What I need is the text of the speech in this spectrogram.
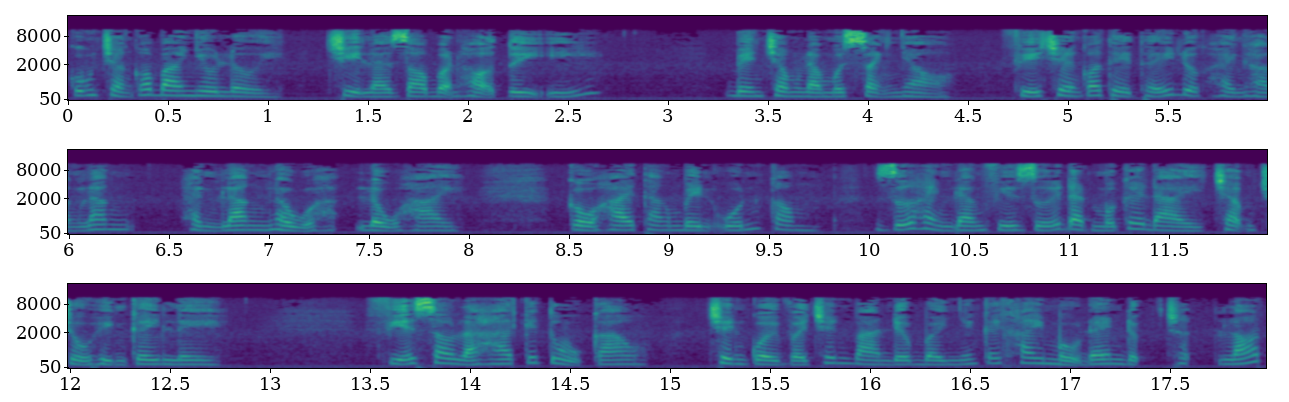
Cũng chẳng có bao nhiêu lời chỉ là do bọn họ tùy ý. Bên trong là một sảnh nhỏ phía trên có thể thấy được hành hàng lăng hành lang lầu, lầu hai. Cầu hai thang bên uốn cong giữa hành lang phía dưới đặt một cái đài chạm trổ hình cây lê. Phía sau là hai cái tủ cao trên quầy và trên bàn đều bày những cái khay màu đen được lót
